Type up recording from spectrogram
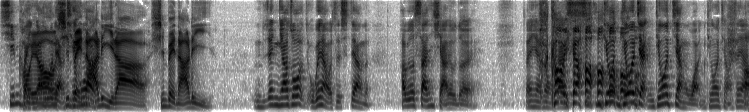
新北刚说两千万，新北哪里啦？新北哪里？你这你要说，我跟你讲，我是是这样的，差不多三峡，对不对？三峡靠呀，你听我，你听我讲，你听我讲完，你听我讲，三峡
